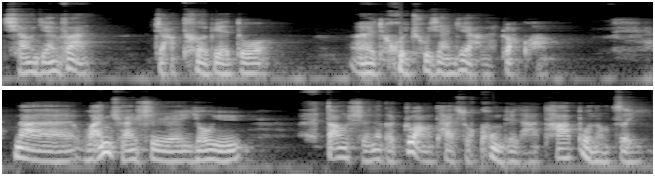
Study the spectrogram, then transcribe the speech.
强奸犯这样特别多。呃，会出现这样的状况，那完全是由于当时那个状态所控制他，他不能自已。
